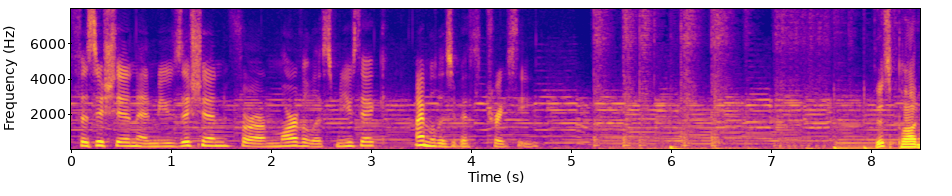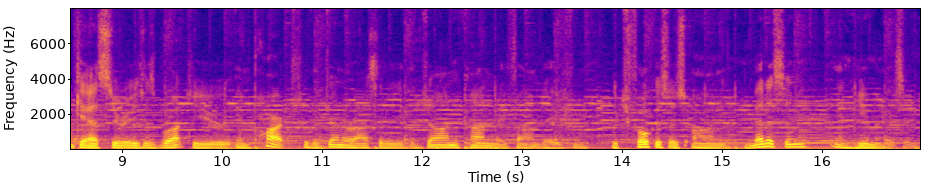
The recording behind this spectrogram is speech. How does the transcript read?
physician and musician, for our marvelous music. I'm Elizabeth Tracy. This podcast series is brought to you in part through the generosity of the John Conley Foundation, which focuses on medicine and humanism.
